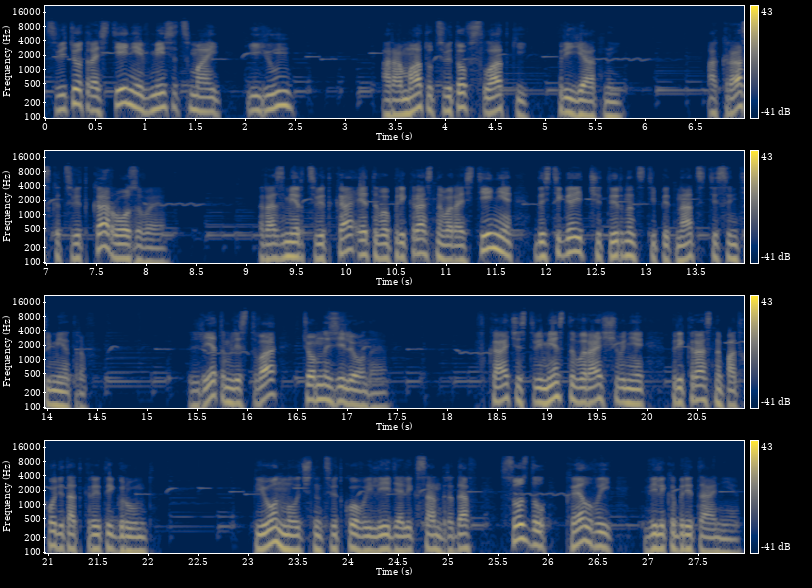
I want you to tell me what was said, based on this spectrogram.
Цветет растение в месяц май, июнь. Аромат у цветов сладкий, приятный. Окраска цветка розовая. Размер цветка этого прекрасного растения достигает 14-15 см. Летом листва темно-зеленая. В качестве места выращивания прекрасно подходит открытый грунт. Пион молочноцветковой леди Александра Дафф создал Келвей, Великобритания.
